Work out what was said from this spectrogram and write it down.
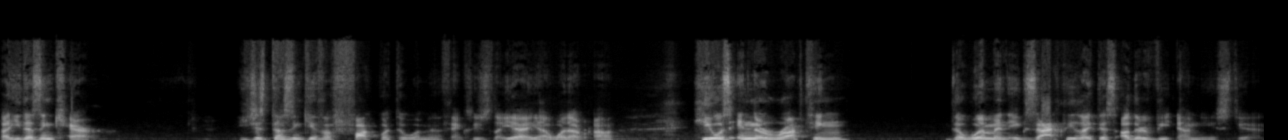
like he doesn't care. He just doesn't give a fuck what the woman thinks. He's like, yeah, yeah, whatever. Uh, he was interrupting the women exactly like this other Vietnamese student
